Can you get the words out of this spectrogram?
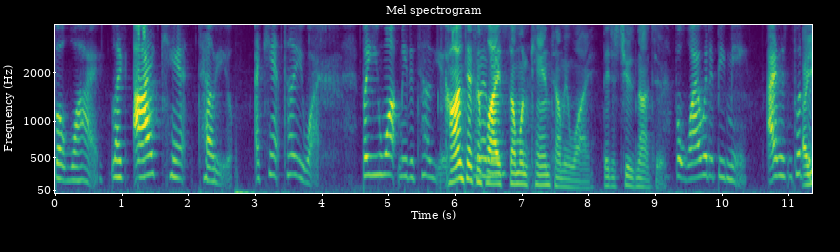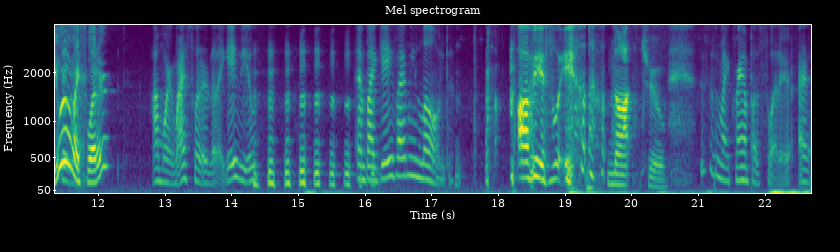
but why? Like I can't tell you. I can't tell you why. But you want me to tell you. context You know what I implies mean? someone can tell me why. They just choose not to. But why would it be me? I didn't put. Are you wearing my sweater? I'm wearing my sweater that I gave you. and by gave I mean loaned. Obviously. Not true. This is my grandpa's sweater. I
